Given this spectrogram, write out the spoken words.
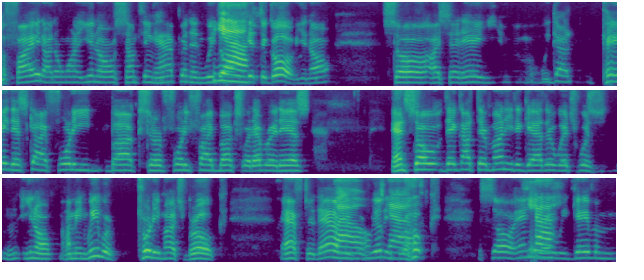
a fight. I don't want to, you know, something happen, and we don't get to go, you know." So I said, "Hey, we got pay this guy 40 bucks or 45 bucks whatever it is." And so they got their money together which was you know, I mean, we were pretty much broke. After that, we were really yeah. broke. So anyway, Yeah. we gave him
